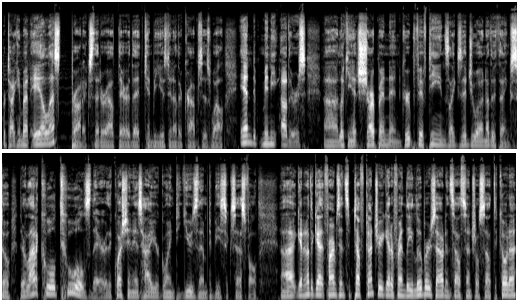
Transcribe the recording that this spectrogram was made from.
We're talking about ALS products that are out there that can be used in other crops as well, and many others, uh, looking at Sharpen and Group 15s like Zidua and other things. So there are a lot of cool tools there. The question is how you're going to use them to be successful. Uh, got another guy that farms in some tough country. Got our friend Lee Lubbers out in south central South Dakota,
